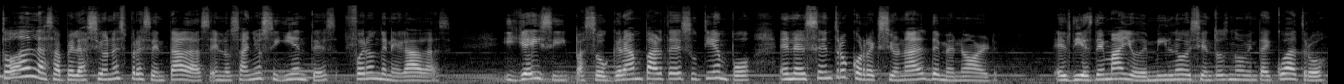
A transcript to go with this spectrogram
Todas las apelaciones presentadas en los años siguientes fueron denegadas, y Gacy pasó gran parte de su tiempo en el Centro Correccional de Menard. El 10 de mayo de 1994,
